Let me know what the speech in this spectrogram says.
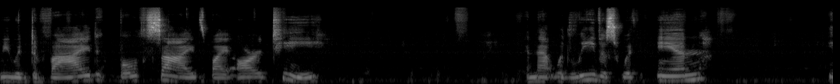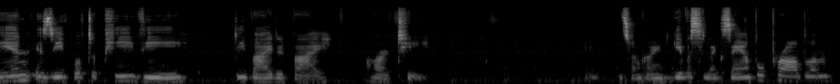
we would divide both sides by RT, and that would leave us with N. N is equal to PV divided by RT. And so I'm going to give us an example problem,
